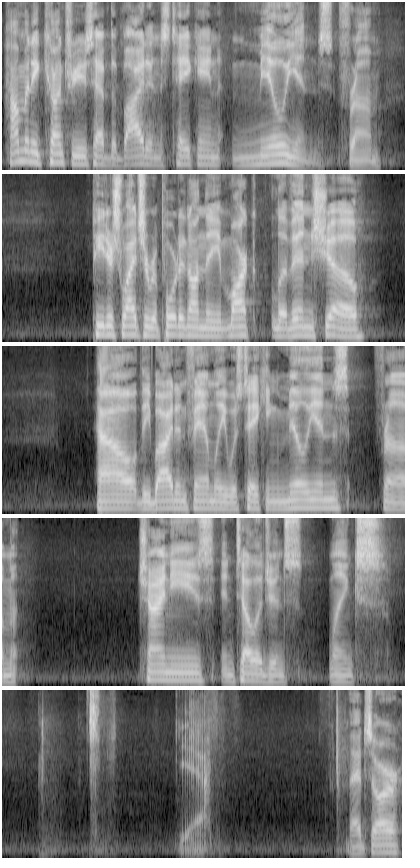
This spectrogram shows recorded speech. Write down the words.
How many countries have the Bidens taken millions from? Peter Schweizer reported on the Mark Levin show how the Biden family was taking millions from Chinese intelligence links. Yeah. That's our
